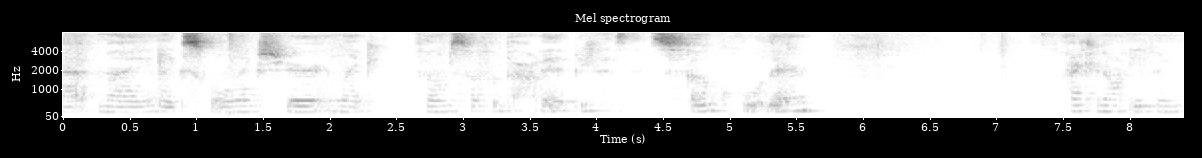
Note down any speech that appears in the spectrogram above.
at my like school next year and like film stuff about it because it's so cool there. I cannot even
